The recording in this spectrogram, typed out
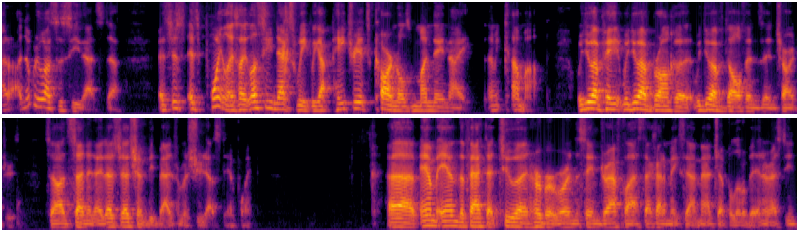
I, I, nobody wants to see that stuff. It's just, it's pointless. Like, let's see next week. We got Patriots Cardinals Monday night. I mean, come on. We do have we do have Bronco, we do have Dolphins and Chargers. So on Sunday night, that, that shouldn't be bad from a shootout standpoint. Uh, and and the fact that Tua and Herbert were in the same draft class, that kind of makes that matchup a little bit interesting.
